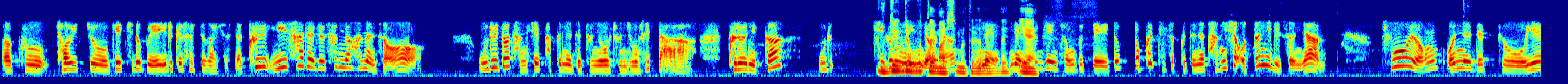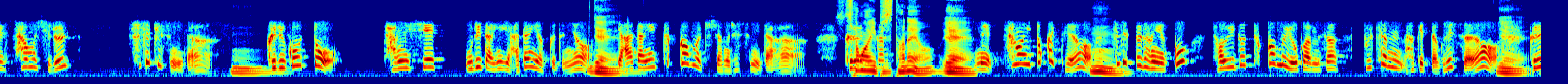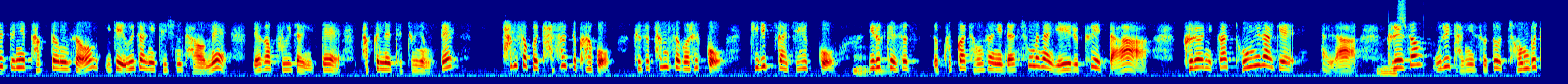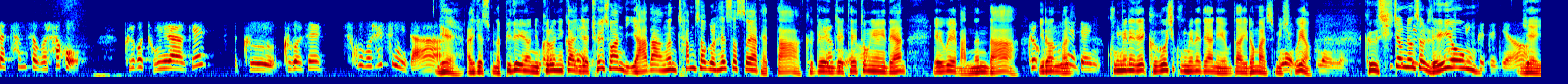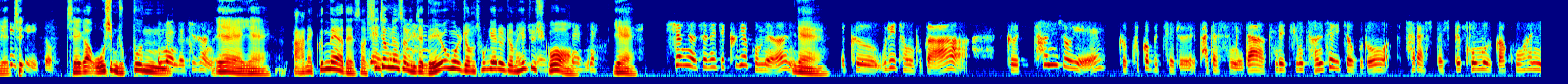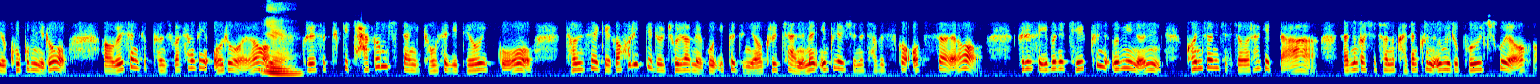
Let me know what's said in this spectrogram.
어, 그, 저희 쪽의 지도부에 이렇게 설득하셨어요. 그, 이 사례를 설명하면서, 우리도 당시에 박근혜 대통령을 존중을 했다. 그러니까, 우리, 문재인 정부 때 여당, 말씀을 드렸는데. 네, 네 예. 문재인 정부 때에도 똑같았었거든요. 당시 어떤 일이 있었냐. 주호영 원내대표의 사무실을 수색했습니다. 음. 그리고 또 당시에 우리 당이 야당이었거든요. 예. 야당이 특검을 주장을 했습니다. 상황이 그러니까, 비슷하네요. 예. 네, 상황이 똑같아요. 음. 수색도 당했고 저희도 특검을 요구하면서 불참하겠다고 했어요. 예. 그랬더니 박병석 이제 의장이 되신 다음에 내가 부의장일 때 박근혜 대통령 때 참석을 다 설득하고 그래서 참석을 했고 기립까지 했고 어. 이렇게 해서 국가 정상에 대한 충분한 예의를 표했다. 그러니까 동일하게 달라. 그래서 우리 당에서도 전부 다 참석을 하고 그리고 동일하게 그 그것에 수긍을 했습니다. 예, 알겠습니다. 비대위원님. 네. 그러니까 네. 이제 최소한 야당은 참석을 했었어야 됐다. 그게 그럼요. 이제 대통령에 대한 예우에 맞는다. 이런 말. 대한, 국민에 네. 대해 그것이 국민에 대한 예우다 이런 말씀이시고요. 네, 네, 네. 그 시정연설 내용 예, 예. 제, 가 56분 네, 네, 죄송합니다. 예, 예. 안에 끝내야 돼서 시정연설 이제 내용을 좀 소개를 좀 해 주시고 예. 시정연설을 이제 크게 보면 그 우리 정부가 그 천조의 그 국가 부채를 받았습니다. 근데 지금 전 세계적으로 잘 아시다시피 고물가, 고환율, 고금리로 어, 외생적 변수가 상당히 어려워요. 예. 그래서 특히 자금 시장이 경색이 되어 있고 전 세계가 허리띠를 졸라매고 있거든요. 그렇지 않으면 인플레이션을 잡을 수가 없어요. 그래서 이번에 제일 큰 의미는 건전 재정을 하겠다라는 것이 저는 가장 큰 의미로 보여지고요.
